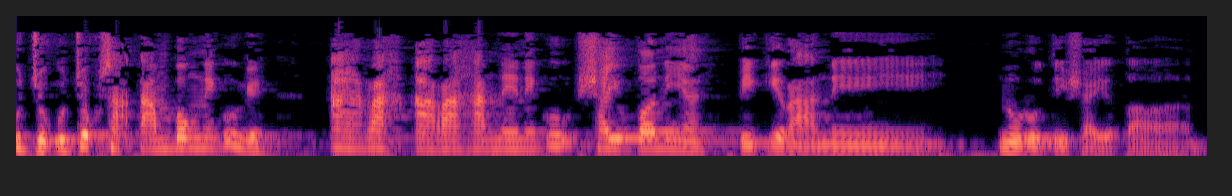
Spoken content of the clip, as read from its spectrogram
ujuk-ujuk sak kampung niku nggih arah-arahane niku syaitania, pikirane nuruti syaitan.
